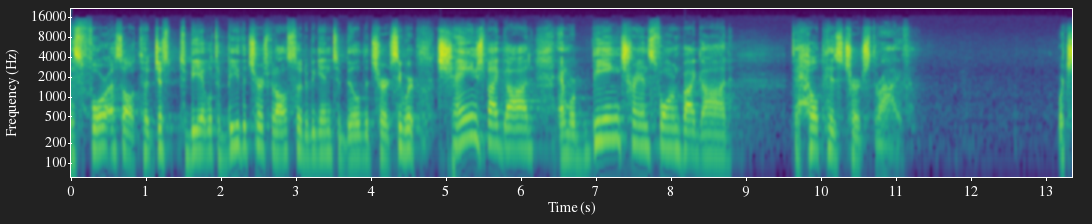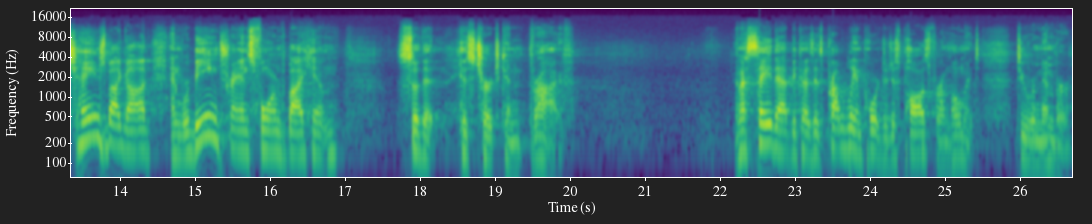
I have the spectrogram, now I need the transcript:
It's for us all to just to be able to be the church, but also to begin to build the church. See, we're changed by God and we're being transformed by God to help his church thrive. We're changed by God and we're being transformed by him so that his church can thrive. And I say that because it's probably important to just pause for a moment to remember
